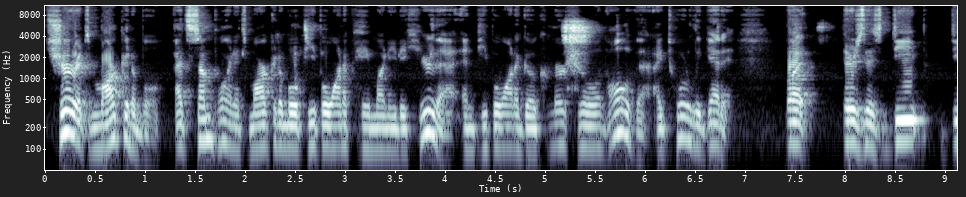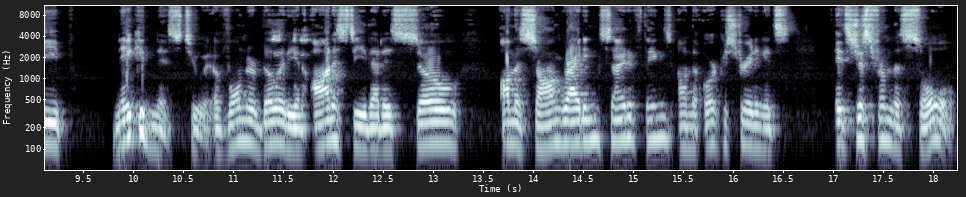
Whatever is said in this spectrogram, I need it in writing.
sure, it's marketable. At some point, it's marketable. People want to pay money to hear that, and people want to go commercial and all of that. I totally get it. But there's this deep, deep nakedness to it, a vulnerability and honesty that is so on the songwriting side of things, on the orchestrating, it's it's just from the soul.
